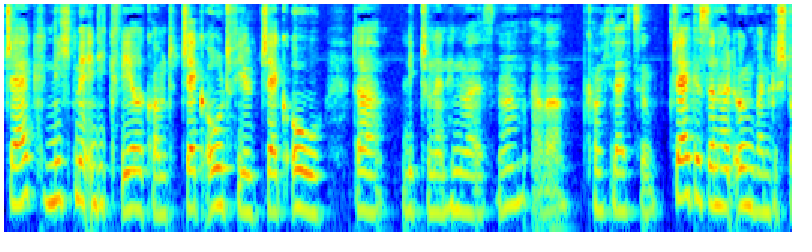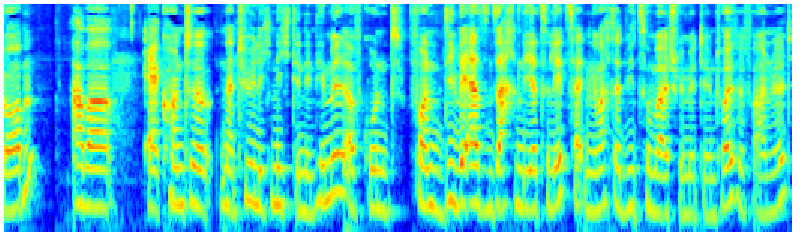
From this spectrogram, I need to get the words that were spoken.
Jack nicht mehr in die Quere kommt. Jack Oldfield, Jack O. Da liegt schon ein Hinweis, ne? aber komme ich gleich zu. Jack ist dann halt irgendwann gestorben, aber er konnte natürlich nicht in den Himmel aufgrund von diversen Sachen, die er zu Lebzeiten gemacht hat, wie zum Beispiel mit dem Teufel verhandelt.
